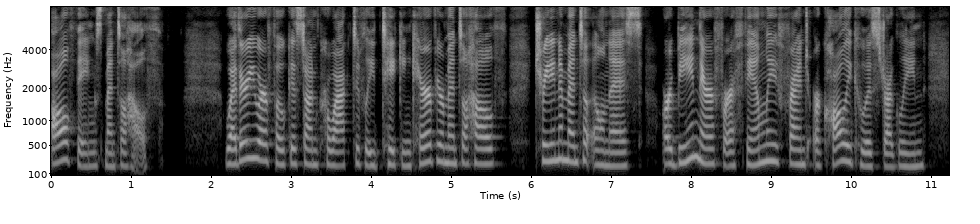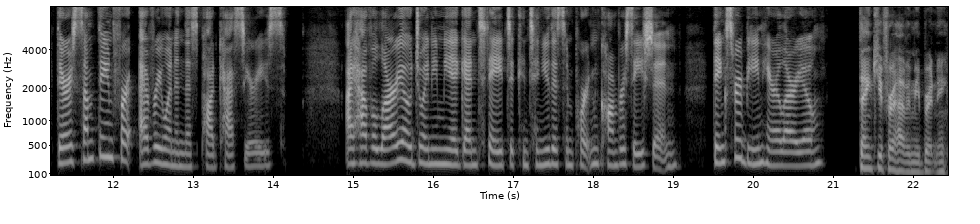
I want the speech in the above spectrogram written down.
all things mental health. Whether you are focused on proactively taking care of your mental health, treating a mental illness, or being there for a family, friend, or colleague who is struggling, there is something for everyone in this podcast series. I have Ilario joining me again today to continue this important conversation. Thanks for being here, Ilario. Thank you for having me, Brittany.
